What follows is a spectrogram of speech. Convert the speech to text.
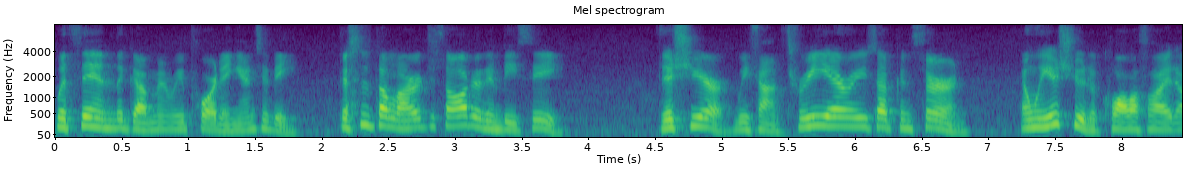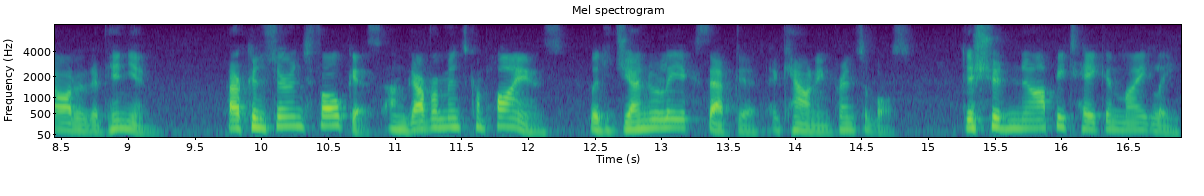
within the government reporting entity. This is the largest audit in BC. This year, we found three areas of concern and we issued a qualified audit opinion. Our concerns focus on government's compliance with generally accepted accounting principles. This should not be taken lightly,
